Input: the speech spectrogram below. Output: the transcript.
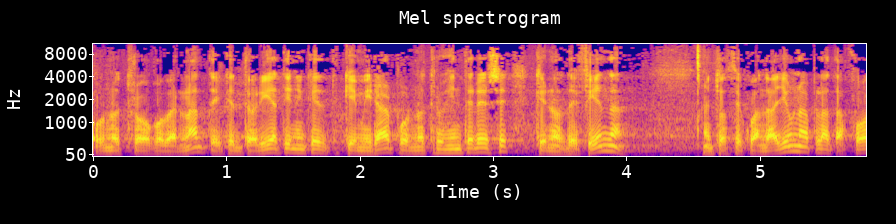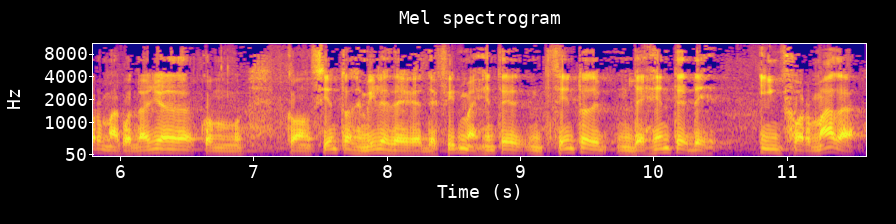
o nuestros gobernantes, que en teoría tienen que, mirar por nuestros intereses, que nos defiendan. Entonces, cuando haya una plataforma, cuando haya con, cientos de miles de, firmas, gente, cientos de, gente de, informada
